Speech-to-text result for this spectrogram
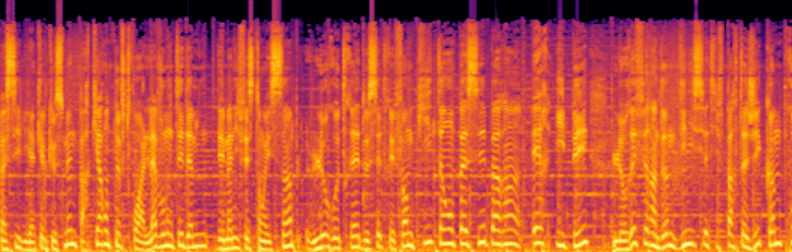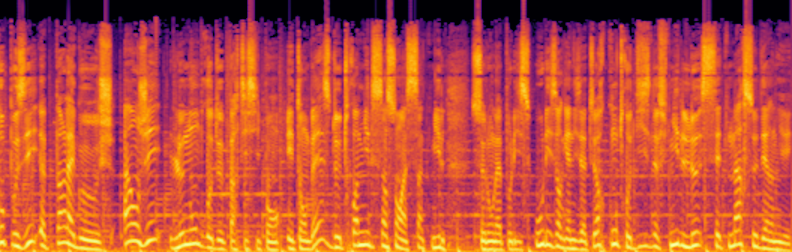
Passée il y a quelques semaines par 49.3, la volonté des manifestants est simple, le retrait de cette réforme, quitte à en passer par un RIP, le référendum d'initiative partagée comme proposé euh, par la gauche. À Angers, le nombre de participants est en baisse de 3500 à 5000 selon la police ou les organisateurs contre 19 000 le 7 mars dernier.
